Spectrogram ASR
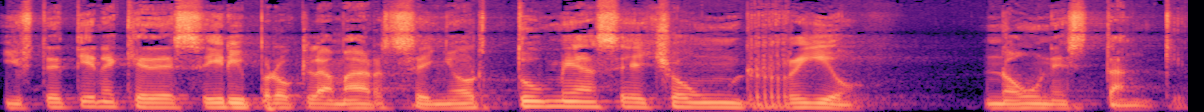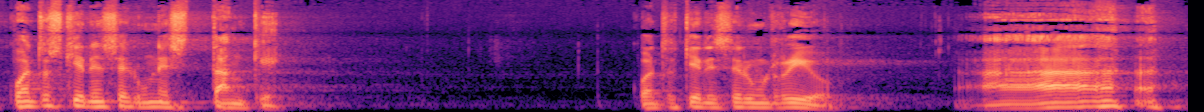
Y usted tiene que decir y proclamar, Señor, tú me has hecho un río, no un estanque. ¿Cuántos quieren ser un estanque? ¿Cuántos quieren ser un río? Ah,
